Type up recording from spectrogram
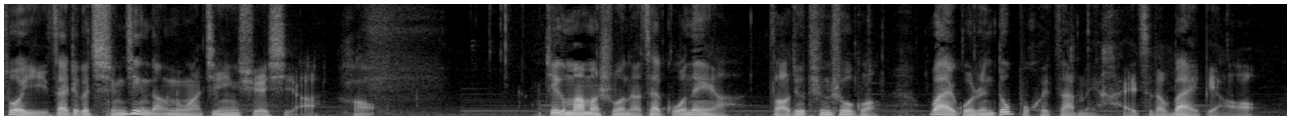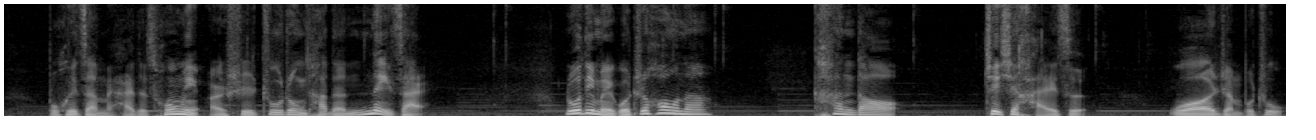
所以，在这个情境当中啊，进行学习啊。好，这个妈妈说呢，在国内啊，早就听说过，外国人都不会赞美孩子的外表，不会赞美孩子聪明，而是注重他的内在。落地美国之后呢，看到这些孩子，我忍不住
